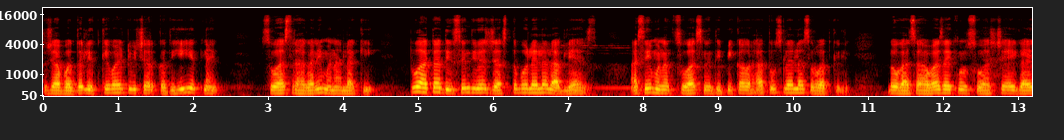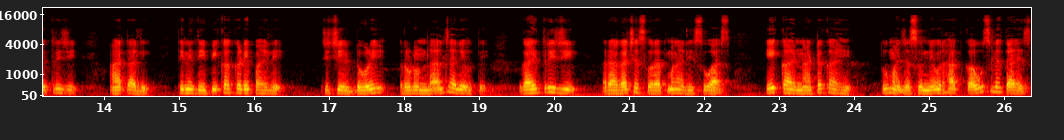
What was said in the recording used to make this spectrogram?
तुझ्याबद्दल इतके वाईट विचार कधीही येत नाहीत. सुहास रागाने म्हणाला की तू आता दिवसेंदिवस जास्त बोलायला लागली आहेस असे म्हणत सुहासने दीपिकावर हात उचलायला सुरुवात केली. दोघाचा आवाज ऐकून सुहासची आई गायत्रीजी आत आली. तिने दीपिकाकडे पाहिले. जिचे डोळे रडून लाल झाले होते. गायत्रीजी रागाच्या स्वरात म्हणाली सुहास हे काय नाटक आहे? तू माझ्या सुन्नेवर हात का उचलत आहेस?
